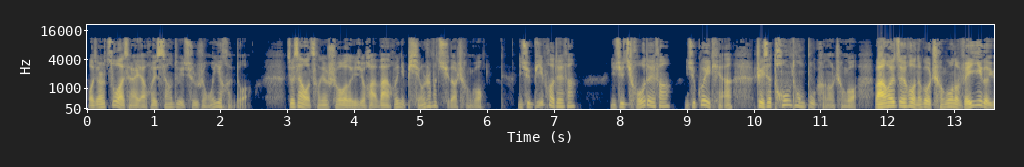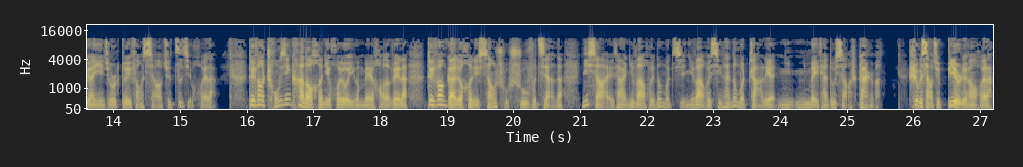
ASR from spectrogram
我觉得做起来也会相对去容易很多。就像我曾经说过的一句话：挽回你凭什么取得成功？你去逼迫对方，你去求对方，你去跪舔，这些通通不可能成功。挽回最后能够成功的唯一一个原因，就是对方想要去自己回来，对方重新看到和你会有一个美好的未来，对方感觉和你相处舒服简单。你想一下，你挽回那么急，你挽回心态那么炸裂，你你每天都想是干什么？是不是想去逼着对方回来？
